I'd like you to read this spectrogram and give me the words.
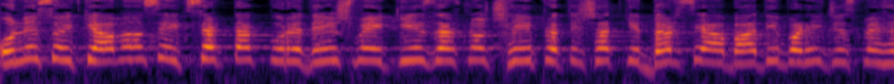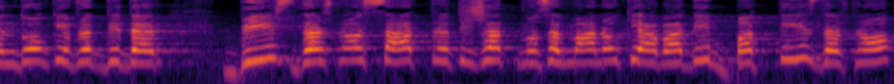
उन्नीस से इकसठ तक पूरे देश में इक्कीस दशमलव छह प्रतिशत की दर से आबादी बढ़ी, जिसमें हिंदुओं की वृद्धि दर बीस दशमलव सात प्रतिशत, मुसलमानों की आबादी बत्तीस दशमलव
